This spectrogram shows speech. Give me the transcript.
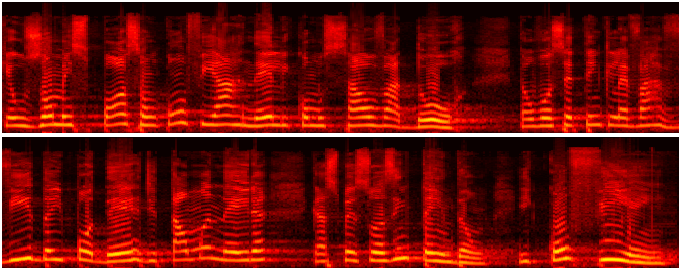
que os homens possam confiar nele como Salvador. Então você tem que levar vida e poder de tal maneira que as pessoas entendam e confiem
